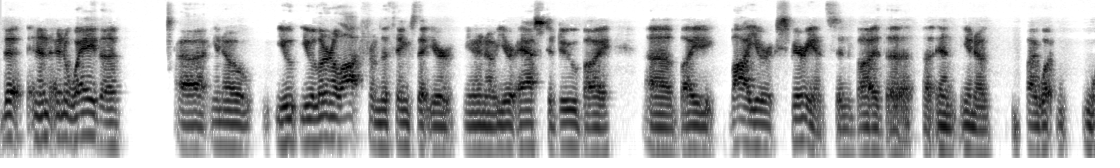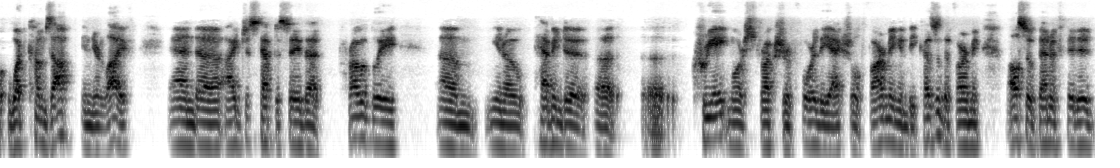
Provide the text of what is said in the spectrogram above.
the in, in a way the uh, you know you you learn a lot from the things that you're you know you're asked to do by uh, by by your experience and by the uh, and you know by what what comes up in your life. And uh, I just have to say that probably, um, you know, having to uh, uh, create more structure for the actual farming, and because of the farming, also benefited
